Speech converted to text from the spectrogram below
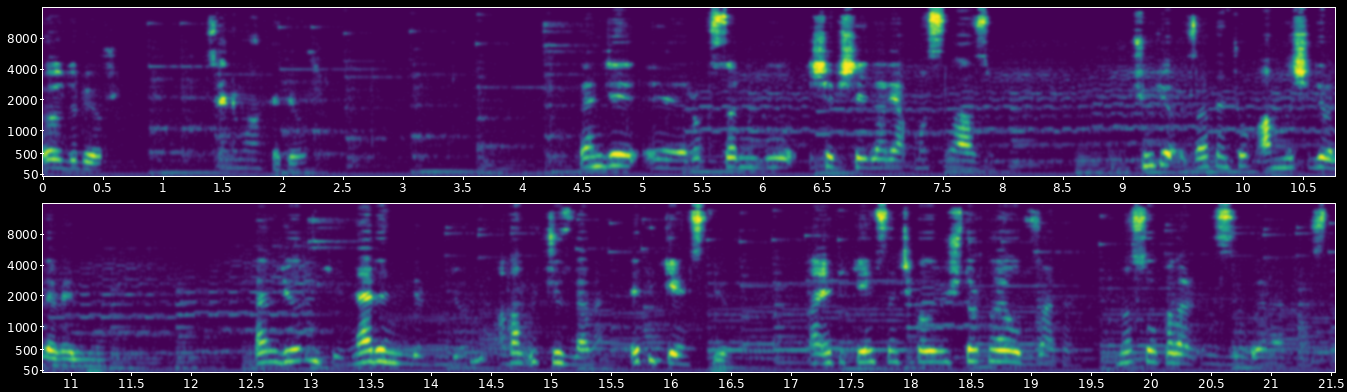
Öldürüyor. Seni mahvediyor. Bence e, Rockstar'ın bu işe bir şeyler yapması lazım. Çünkü zaten çok anlaşılıyor levelinde. Ben diyorum ki nereden indirdin diyorum. Adam 300 level. Epic Games diyor. Lan Epic Games'ten çıkalı 3-4 ay oldu zaten. Nasıl o kadar hızlı level kastı?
